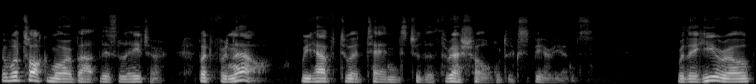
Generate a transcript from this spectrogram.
And we'll talk more about this later, but for now, we have to attend to the threshold experience, where the hero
